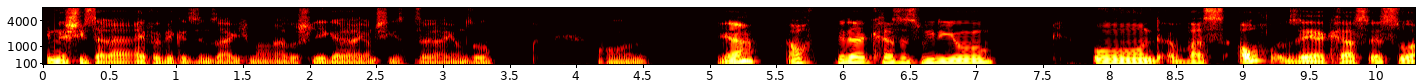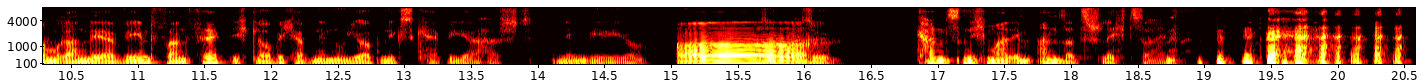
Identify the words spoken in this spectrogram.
in eine Schießerei verwickelt sind, sage ich mal. Also Schlägerei und Schießerei und so. Und ja, auch wieder krasses Video. Und was auch sehr krass ist, so am Rande erwähnt, Fun Fact, ich glaube, ich habe eine New York Knicks Cappy erhascht in dem Video. Also, Ah. also kann es nicht mal im Ansatz schlecht sein.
